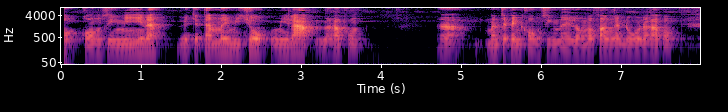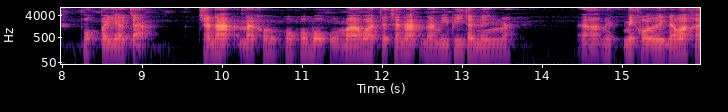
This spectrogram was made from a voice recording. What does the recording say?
พกของสิ่งนี้นะเลยจะทำให้มีโชค มีลาบนะครับผม อ่า มันจะเป็นของสิ่งไหนลองมาฟังกันดูนะครับผม พกไปแล้วจะชนะนะเขาเขาเขาบอกผมมาว่าจะชนะนะมีพี่ท่านหนึ่งนะ อ่า ไม่ไม่ขอเอ่ยนะว่าใคร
